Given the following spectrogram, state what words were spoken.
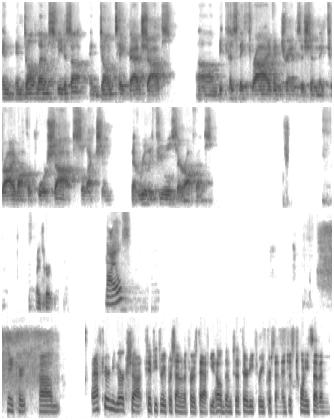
And, and don't let them speed us up and don't take bad shots um, because they thrive in transition. They thrive off a poor shot selection that really fuels their offense. Thanks, Kurt. Miles? Hey, Kurt. Um, after New York shot 53% in the first half, you held them to 33% and just 27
